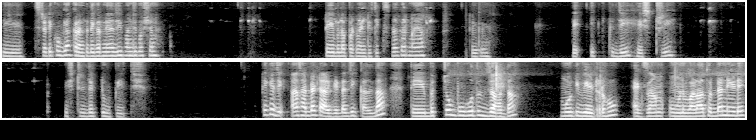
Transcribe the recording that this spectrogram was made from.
ਤੇ ਸਟੈਟਿਕ ਹੋ ਗਿਆ ਕਰੰਟ ਦੇ ਕਰਨੇ ਆ ਜੀ ਪੰਜ ਕੁਐਸਚਨ ਟੇਬਲ ਆਪਾਂ 26 ਦਾ ਕਰਨਾ ਆ। ਠੀਕ ਤੇ ਇੱਕ ਜੀ ਹਿਸਟਰੀ ਹਿਸਟਰੀ ਦੇ 2 ਪੇਜ ਠੀਕ ਹੈ ਜੀ ਆ ਸਾਡਾ ਟਾਰਗੇਟ ਹੈ ਜੀ ਕੱਲ ਦਾ ਤੇ ਬੱਚੋ ਬਹੁਤ ਜ਼ਿਆਦਾ ਮੋਟੀਵੇਟ ਰਹੋ ਐਗਜ਼ਾਮ ਆਉਣ ਵਾਲਾ ਤੁਹਾਡਾ ਨੇੜੇ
